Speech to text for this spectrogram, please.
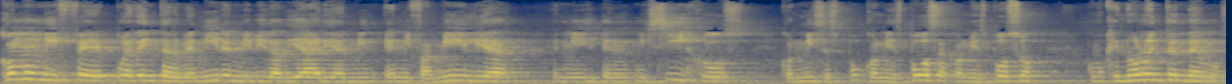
cómo mi fe puede intervenir en mi vida diaria, en mi, familia, en, mis hijos, con mi esposa, con mi esposo. Como que no lo entendemos,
